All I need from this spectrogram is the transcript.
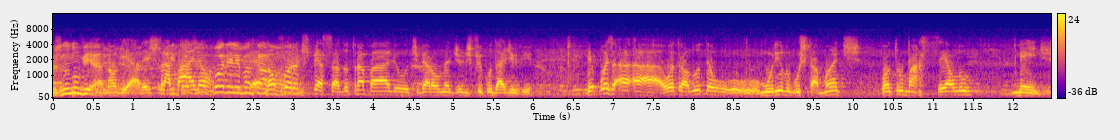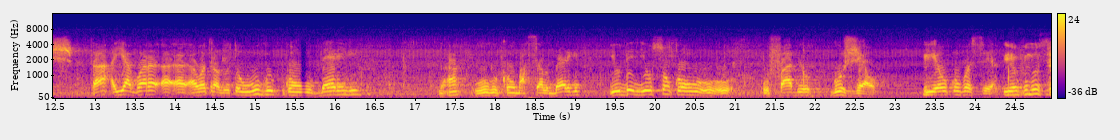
Os não, não vieram. Não vieram. Eles Então eles trabalham. não podem levantar é, a não mão. foram dispersados do trabalho, tiveram uma di- dificuldade de vir. Depois a, a- a outra luta é o, o Murilo Bustamante contra o Marcelo Mendes. Tá? E agora a, a- outra luta, o Hugo com o Bering, né? o Hugo com o Marcelo Bering e o Denilson com o, o- o Fábio Gurgel. E eu com você. E eu com você.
